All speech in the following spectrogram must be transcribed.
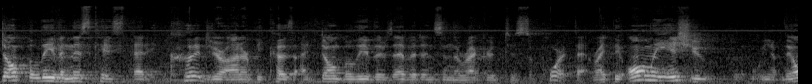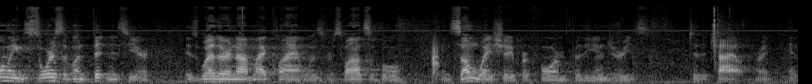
don't believe in this case that it could, Your Honor, because I don't believe there's evidence in the record to support that, right? The only issue, you know, the only source of unfitness here is whether or not my client was responsible in some way, shape, or form for the injuries to the child, right? And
